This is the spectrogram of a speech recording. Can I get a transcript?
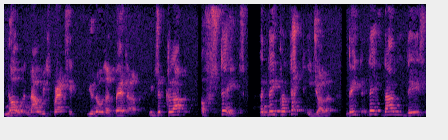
know, and now with Brexit you know that better. It's a club of states, and they protect each other. They, they've done this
